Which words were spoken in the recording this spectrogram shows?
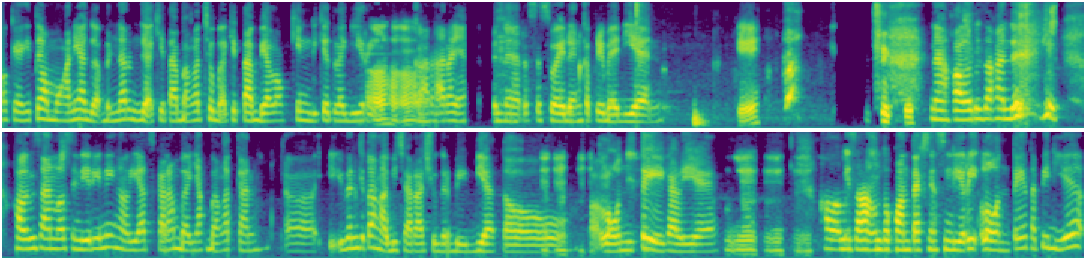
Oke, itu omongannya agak benar nggak kita banget coba kita belokin dikit lagi Ri, ah, ah. ke arah yang benar sesuai dengan kepribadian. Oke. Nah, kalau misalkan dari kalau misalkan lo sendiri nih ngelihat sekarang banyak banget kan, eh, even kita nggak bicara sugar baby atau eh, lonte kali ya. Mm, mm, mm. Kalau misalnya untuk konteksnya sendiri lonte, tapi dia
